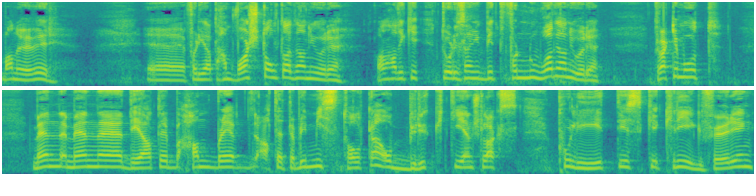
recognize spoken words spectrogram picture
manøver. Eh, fordi at han var stolt av det han gjorde. Han hadde ikke dårlig samvittighet for noe av det han gjorde. Tvert imot. Men, men eh, det at, det, ble, at, dette blir mistolka og brukt i en slags politisk krigføring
